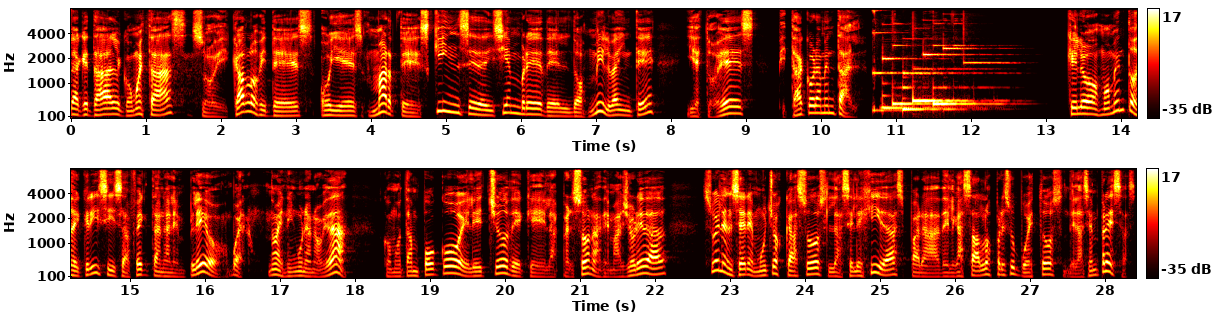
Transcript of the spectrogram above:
Hola, ¿qué tal? ¿Cómo estás? Soy Carlos Vitéz. Hoy es martes 15 de diciembre del 2020 y esto es Pitácora Mental. Que los momentos de crisis afectan al empleo, bueno, no es ninguna novedad, como tampoco el hecho de que las personas de mayor edad suelen ser en muchos casos las elegidas para adelgazar los presupuestos de las empresas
